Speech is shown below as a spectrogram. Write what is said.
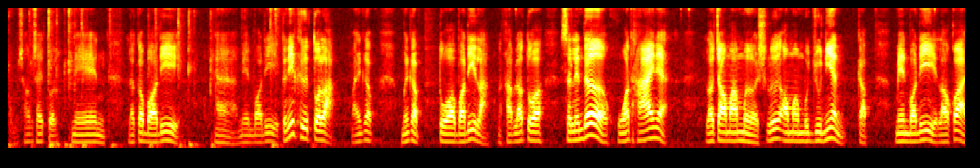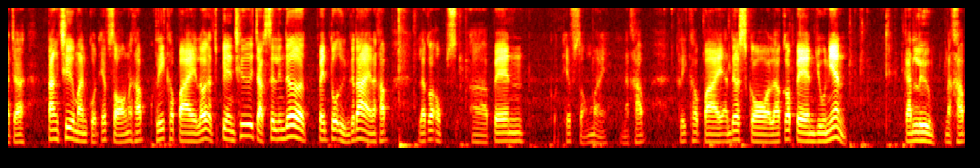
ผมชอบใช้ตัวเมนแล้วก็บอดี้อ่าเมนบอดี้ตัวนี้คือตัวหลักหมายกับเหมือนกับตัวบอดี้หลักนะครับแล้วตัว Cylinder หัวท้ายเนี่ยเราจะเอามา merge หรือเอามา union กับ main body เราก็อาจจะตั้งชื่อมันกด F2 นะครับ คลิกเข้าไป แล้วอาจจะเปลี่ยนชื่อจาก cylinder เป็นตัวอื่นก็ได้นะครับ แล้วก็เป็นกด F2 ใหม่นะครับ คลิกเข้าไป underscore แล้วก็เป็น union การลืมนะครับ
